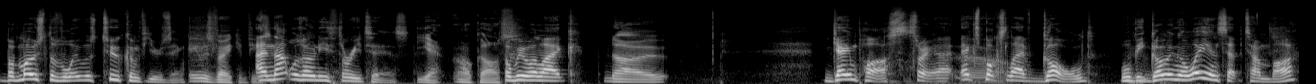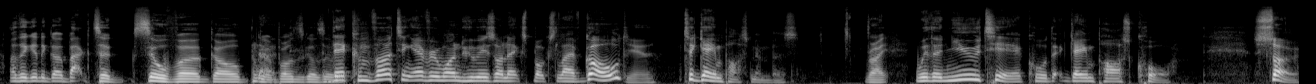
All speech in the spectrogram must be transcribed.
but most of all, it was too confusing. It was very confusing. And that was only three tiers. yeah. Oh god. But we were like, no. Game Pass, sorry, uh, Xbox Live Gold will Mm-hmm. be going away in September. Are they going to go back to silver, gold, No. no, bronze, gold, silver? They're converting everyone who is on Xbox Live Gold yeah. to Game Pass members Right. with a new tier called Game Pass Core. So,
